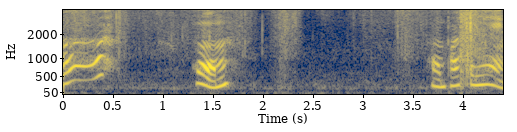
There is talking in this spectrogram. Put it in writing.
ป๊า หอม หอมพัสแงง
